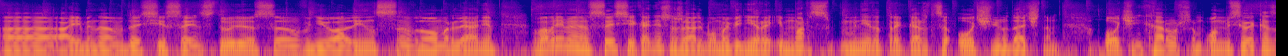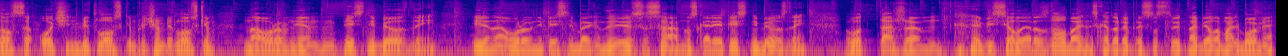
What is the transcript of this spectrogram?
А, а именно в The Sea Saint Studios в Нью-Орлинс, в Новом Орлеане. Во время сессии, конечно же, альбома «Венера и Марс». Мне этот трек кажется очень удачным, очень хорошим. Он мне всегда казался очень битловским, причем битловским на уровне песни «Birthday» или на уровне песни «Back in the USSR», ну, скорее, песни «Birthday». Вот та же веселая раздолбайность, которая присутствует на белом альбоме,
